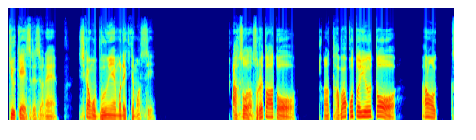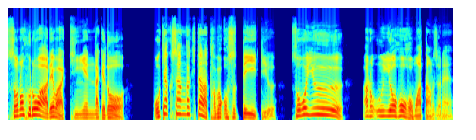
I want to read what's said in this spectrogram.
休憩室ですよね。しかも分煙もできてますし。あ、そうだ、それとあと、あの、タバコというと、あの、そのフロアでは禁煙だけど、お客さんが来たらタバコ吸っていいっていう、そういう、あの、運用方法もあったんですよね。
